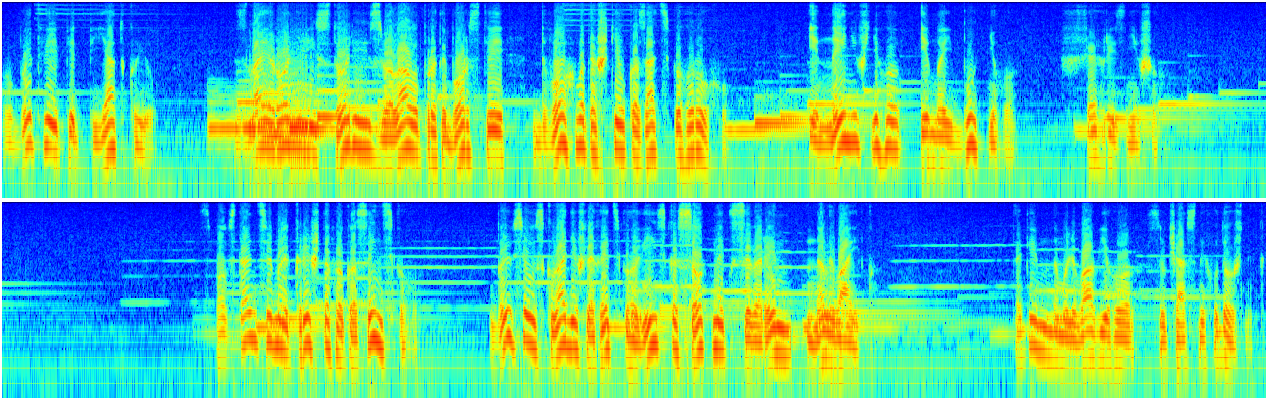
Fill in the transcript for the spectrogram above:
У битві під п'яткою зла іронія історії звела у протиборстві двох ватажків козацького руху і нинішнього, і майбутнього, ще грізнішого. Повстанцями Криштофа Косинського бився у складі шляхетського війська сотник Северин Наливайко. Таким намалював його сучасний художник.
